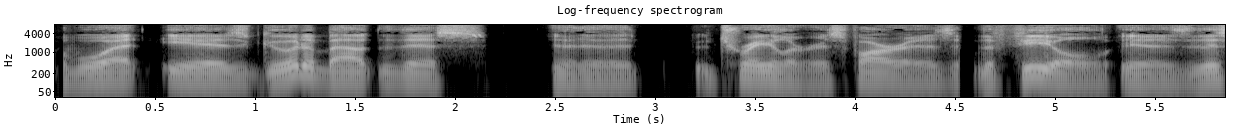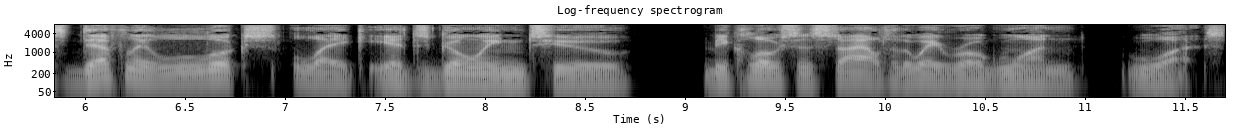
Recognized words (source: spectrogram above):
what is good about this uh, trailer, as far as the feel, is this definitely looks like it's going to be close in style to the way Rogue One was.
